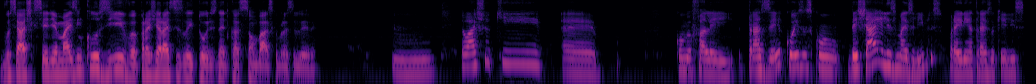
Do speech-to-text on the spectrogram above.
você acha que seria mais inclusiva para gerar esses leitores na educação básica brasileira? Hum, eu acho que, é, como eu falei, trazer coisas com. deixar eles mais livres para irem atrás do que eles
